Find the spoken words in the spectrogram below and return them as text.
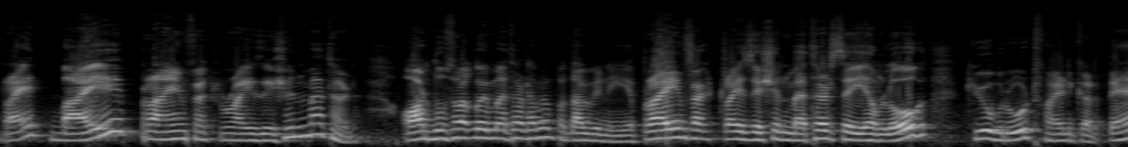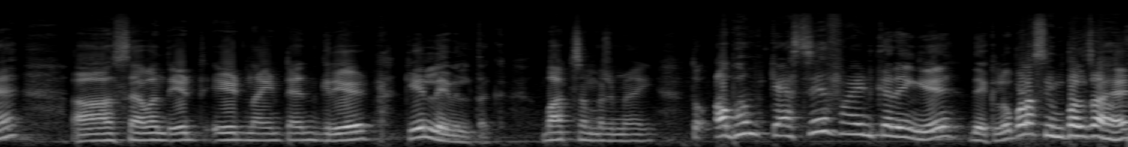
Right by prime factorization method और दूसरा कोई मेथड हमें पता भी नहीं है। प्राइम फैक्टराइजेशन मेथड से ही हम लोग क्यूब रूट फाइंड करते हैं seventh eight eight nine tenth grade के लेवल तक। बात समझ में आई? तो अब हम कैसे फाइंड करेंगे? देख लो, बड़ा सिंपल सा है।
